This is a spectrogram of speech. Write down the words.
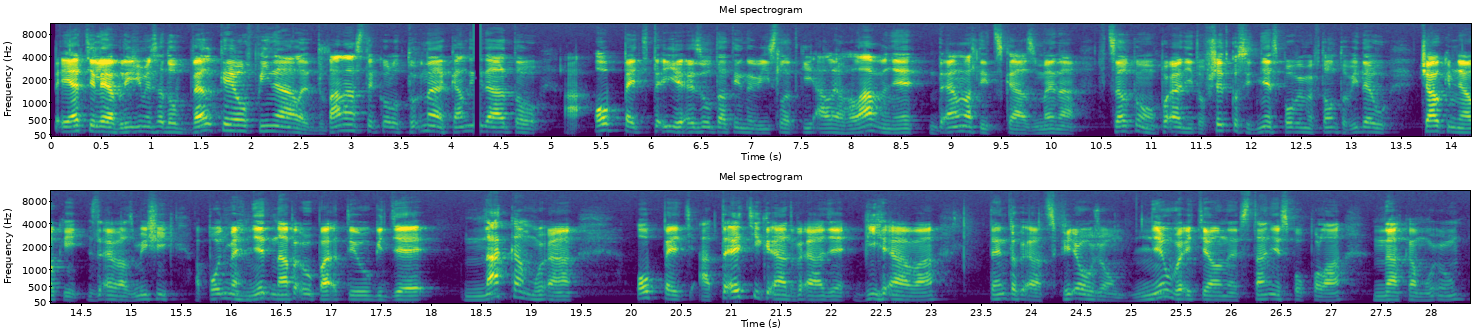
Priatelia, blížime sa do veľkého finále, 12. kolo turnaja kandidátov a opäť tie rezultatívne výsledky, ale hlavne dramatická zmena v celkovom poradí. To všetko si dnes povieme v tomto videu. Čauky mňauky, z Myšik a poďme hneď na prvú partiu, kde Nakamura opäť a tretíkrát v ráde vyhráva tentokrát s Firoužom. Neuveriteľné vstanie z popola Nakamuru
